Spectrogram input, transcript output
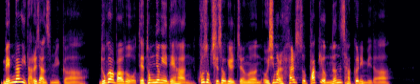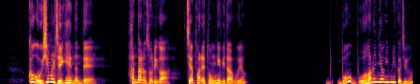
맥락이 다르지 않습니까? 누가 봐도 대통령에 대한 구속 취소 결정은 의심을 할 수밖에 없는 사건입니다. 그 의심을 제기했는데 한다는 소리가 재판의 독립이다고요? 뭐, 뭐 하는 이야기입니까, 지금?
